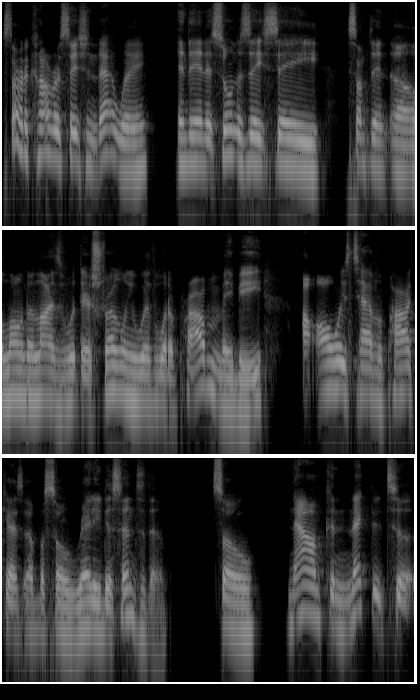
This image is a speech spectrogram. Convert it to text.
Start a conversation that way. And then as soon as they say, something uh, along the lines of what they're struggling with, what a problem may be, I always have a podcast episode ready to send to them. So now I'm connected to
